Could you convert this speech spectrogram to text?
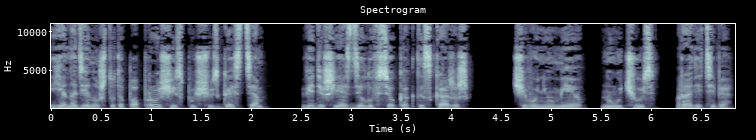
«Я надену что-то попроще и спущусь к гостям. Видишь, я сделаю все, как ты скажешь. Чего не умею, научусь ради тебя».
